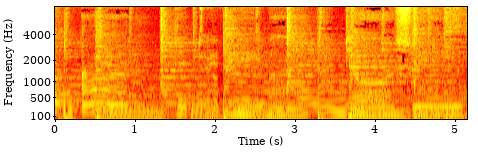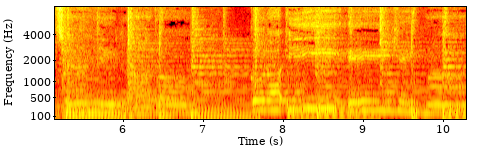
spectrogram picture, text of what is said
လျှောက်လို့အားဖြစ်တွေ့ပြီးပါပျော်ရွှင်ချမ်းမြေလာတော့ကိုယ်တော်ဤအေးရိမ်မှာ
